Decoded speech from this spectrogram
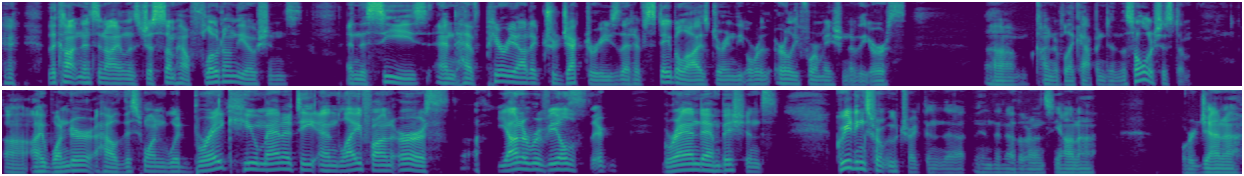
the continents and islands just somehow float on the oceans and the seas and have periodic trajectories that have stabilized during the or- early formation of the Earth, um, kind of like happened in the solar system." Uh, I wonder how this one would break humanity and life on Earth. Yana reveals their grand ambitions. Greetings from Utrecht in the in the Netherlands, Yana or Jana,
